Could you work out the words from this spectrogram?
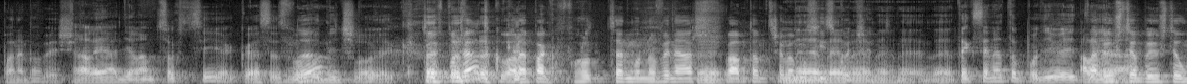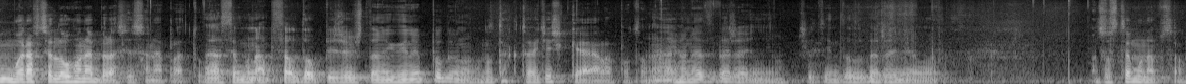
pane Babiš. Ale já dělám, co chci, jako já jsem svobodný no, člověk. To je v pořádku, ale pak ten novinář ne, vám tam třeba ne, musí ne, skočit. Ne, ne, ne, ne, tak se na to podívejte. Ale vy už jste, vy už jste u Moravce dlouho nebyl, jestli se nepletu. Já jsem mu napsal dopis, že už to nikdy nepůjdu. No, no tak to je těžké, ale potom. Ani ho nezveřejnil, předtím to zveřejnil. A co jste mu napsal?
